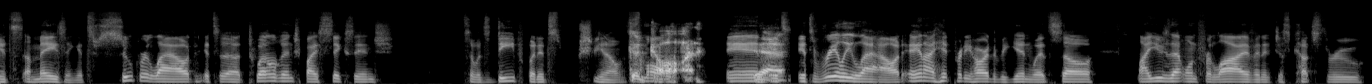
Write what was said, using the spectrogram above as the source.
it's amazing. It's super loud. It's a 12 inch by six inch, so it's deep, but it's you know Good small God. and Yeah. it's it's really loud and i hit pretty hard to begin with so i use that one for live and it just cuts through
